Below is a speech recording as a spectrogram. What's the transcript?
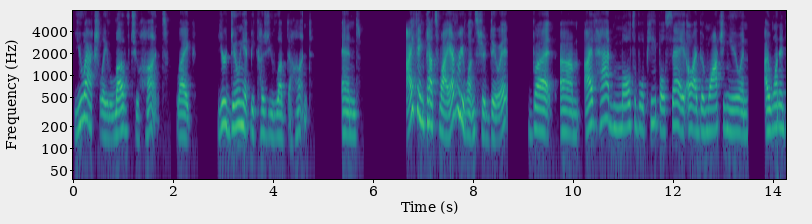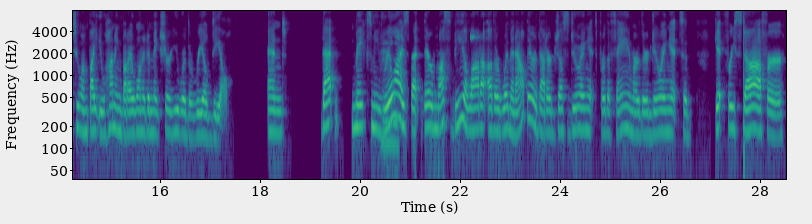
you actually love to hunt. Like you're doing it because you love to hunt. And I think that's why everyone should do it. but um, I've had multiple people say, "Oh, I've been watching you, and I wanted to invite you hunting, but I wanted to make sure you were the real deal," and that makes me Mhm. realize that there must be a lot of other women out there that are just doing it for the fame or they're doing it to get free stuff or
